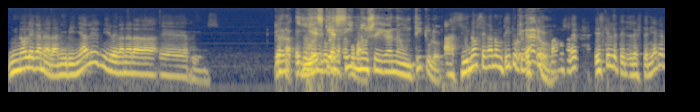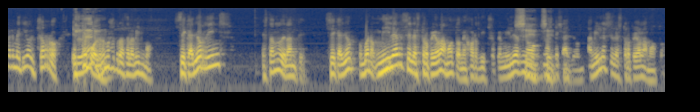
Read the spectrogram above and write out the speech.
no le ganara ni Viñales ni le ganara eh, Rins. y es, que así no se gana un título. Así no se gana un título. Claro. vamos a ver, es que les tenía que haber metido el chorro. Es que volvemos otra vez a lo mismo. Se cayó Rins estando delante se cayó, bueno, Miller se le estropeó la moto, mejor dicho, que Miller no, se cayó. A Miller se le estropeó la moto.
